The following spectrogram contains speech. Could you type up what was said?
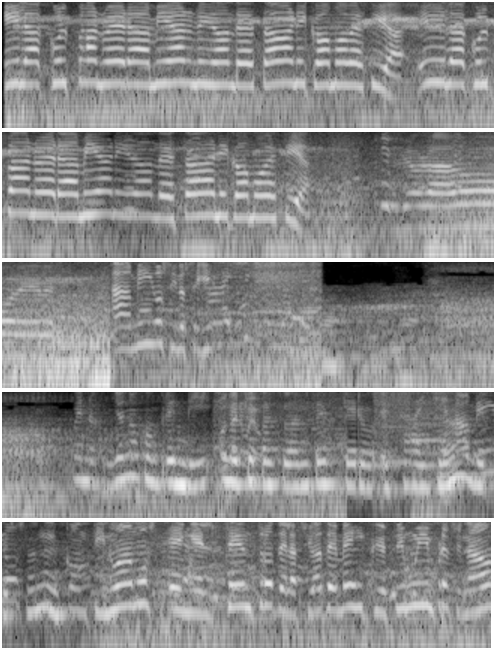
Y la culpa no era mía ni dónde estaba ni cómo vestía. Y la culpa no era mía ni dónde estaba ni cómo vestía. Amigos, si nos seguimos. Bueno, yo no comprendí lo que pasó antes, pero estaba lleno de Amigos, y personas. continuamos en el centro de la Ciudad de México y estoy muy impresionado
